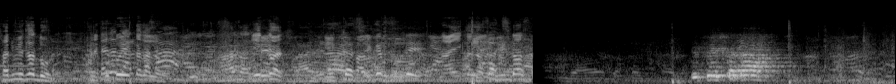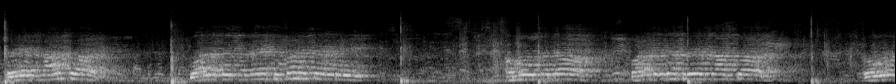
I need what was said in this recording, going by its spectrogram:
सर्व्हिसला दोन. आणि कुठं एकच आलं? एकच. एकच. नाही एकच कदम श्रेयस अमोल कदम बॉलर श्रेयस नारकर गौरव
